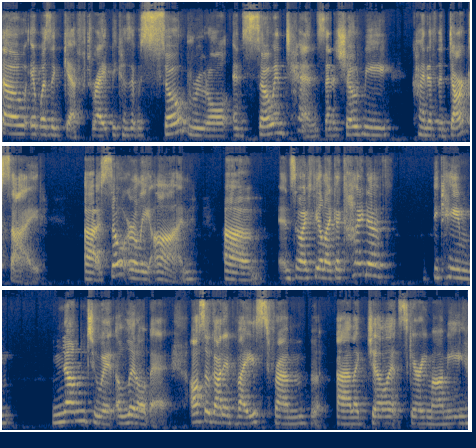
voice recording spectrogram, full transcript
though, it was a gift, right? Because it was so brutal and so intense, and it showed me kind of the dark side uh, so early on. Um, and so I feel like I kind of became numb to it a little bit. Also, got advice from uh, like Jill at Scary Mommy,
